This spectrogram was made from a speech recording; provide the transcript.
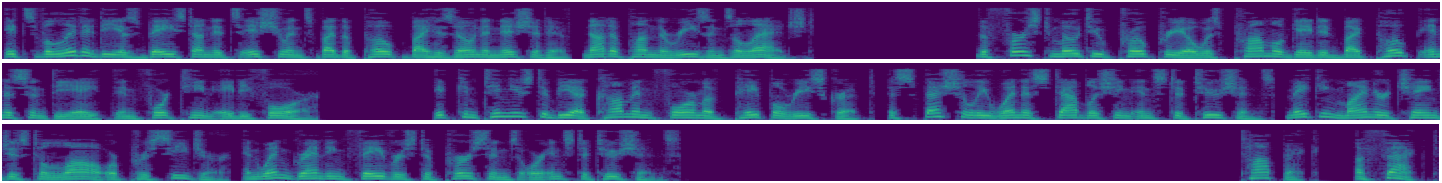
Its validity is based on its issuance by the Pope by his own initiative, not upon the reasons alleged. The first motu proprio was promulgated by Pope Innocent VIII in 1484. It continues to be a common form of papal rescript, especially when establishing institutions, making minor changes to law or procedure, and when granting favors to persons or institutions. Effect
